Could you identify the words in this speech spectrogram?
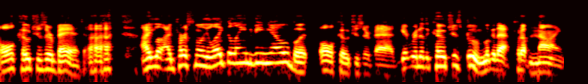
all coaches are bad. Uh, I, I personally like Alain Vigneault, but all coaches are bad. Get rid of the coaches, boom, look at that, put up nine.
